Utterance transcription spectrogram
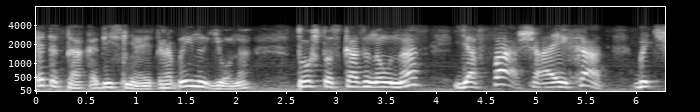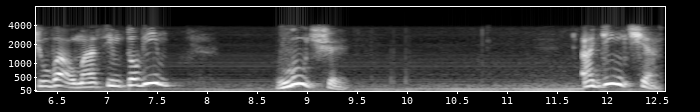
это так объясняет Рабейну Йона, то, что сказано у нас – Яфа шаайхат бетчува у маасим товим лучше один час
